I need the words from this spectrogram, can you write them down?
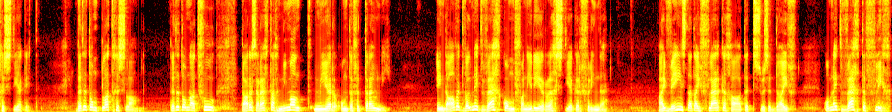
gesteek het. Dit het hom platgeslaan. Dit het hom laat voel daar is regtig niemand meer om te vertrou nie. En Dawid wou net wegkom van hierdie rugsteker vriende. Hy wens dat hy vlerke gehad het soos 'n duif om net weg te vlieg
